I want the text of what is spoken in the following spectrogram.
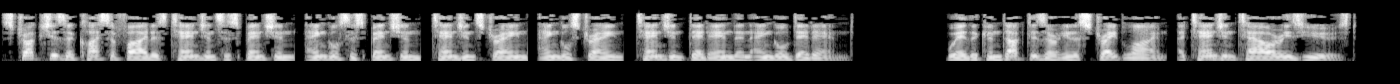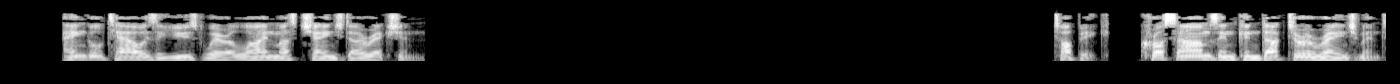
Structures are classified as tangent suspension, angle suspension, tangent strain, angle strain, tangent dead end and angle dead end. Where the conductors are in a straight line, a tangent tower is used. Angle towers are used where a line must change direction. Cross arms and conductor arrangement.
